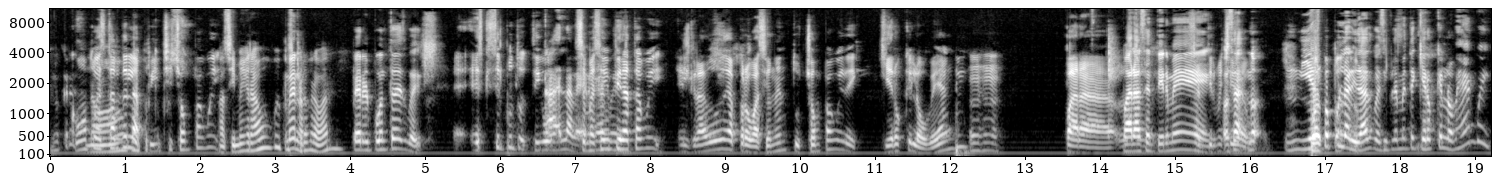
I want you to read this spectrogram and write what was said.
¿No crees? ¿Cómo No, puede estar de la pinche pues, chompa, güey? Así me grabo, güey. Pues Bueno. quiero grabarme. Pero el punto es, güey, Eh, Es que es el punto. Digo, Ah, se me hace bien pirata, güey. El grado de aprobación en tu chompa, güey, de quiero que lo vean, güey. Para. para o sea, sentirme, sentirme o sea, chida, no, ni Por- es popularidad, güey, simplemente quiero que lo vean, güey.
